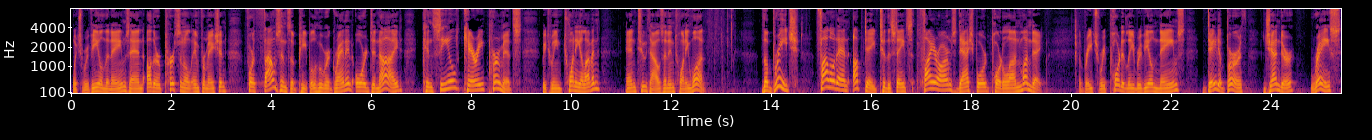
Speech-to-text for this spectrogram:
which revealed the names and other personal information for thousands of people who were granted or denied concealed carry permits between 2011 and 2021. The breach followed an update to the state's firearms dashboard portal on Monday. The breach reportedly revealed names, date of birth, gender, race,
